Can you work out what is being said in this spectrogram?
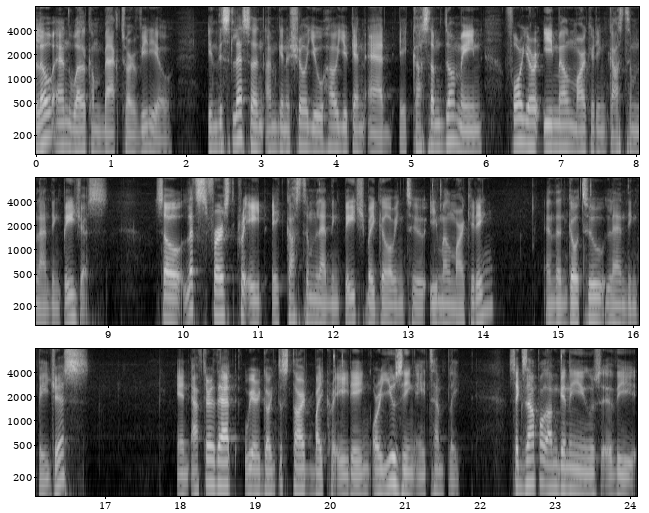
Hello and welcome back to our video. In this lesson, I'm going to show you how you can add a custom domain for your email marketing custom landing pages. So let's first create a custom landing page by going to email marketing and then go to landing pages. And after that, we are going to start by creating or using a template. So example, I'm going to use the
